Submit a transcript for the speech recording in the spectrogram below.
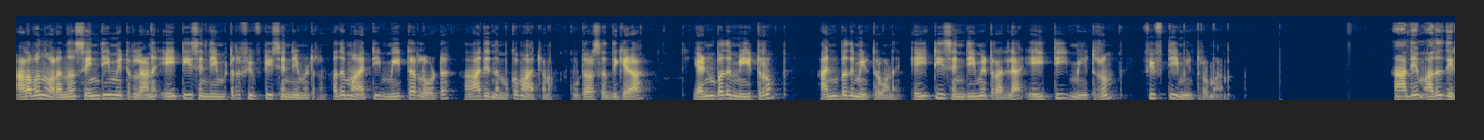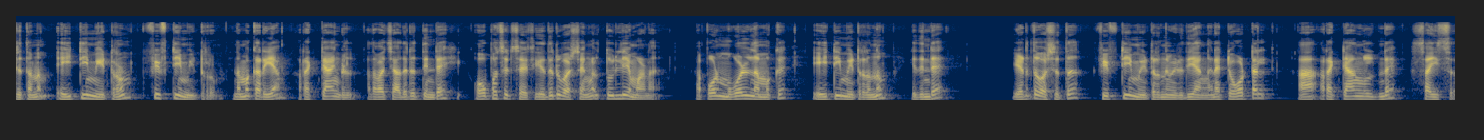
അളവെന്ന് പറയുന്നത് സെന്റിമീറ്ററിലാണ് എയ്റ്റി സെന്റിമീറ്റർ ഫിഫ്റ്റി സെന്റിമീറ്റർ അത് മാറ്റി മീറ്ററിലോട്ട് ആദ്യം നമുക്ക് മാറ്റണം. കൂട്ടുകാർ ശ്രദ്ധിക്കുക എൺപത് മീറ്ററും അൻപത് മീറ്ററുമാണ്. എയ്റ്റി സെന്റിമീറ്റർ അല്ല എയ്റ്റി മീറ്ററും ഫിഫ്റ്റി മീറ്ററുമാണ്. ആദ്യം അത് തിരുത്തണം. എയ്റ്റി മീറ്ററും ഫിഫ്റ്റി മീറ്ററും. നമുക്കറിയാം റെക്റ്റാങ്കിൾ അഥവാ ചതുരത്തിന്റെ ഓപ്പോസിറ്റ് സൈസ് എതിർവശങ്ങൾ തുല്യമാണ്. അപ്പോൾ മുകളിൽ നമുക്ക് എയ്റ്റി മീറ്റർ എന്നും ഇതിന്റെ ഇടത് വശത്ത് ഫിഫ്റ്റി മീറ്റർ എന്ന് എഴുതി അങ്ങനെ ടോട്ടൽ ആ റെക്റ്റാങ്കിളിന്റെ സൈസ്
